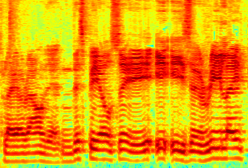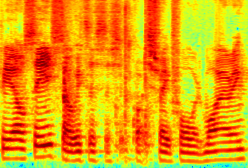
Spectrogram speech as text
play around it. And this PLC it is a relay PLC, so it's just quite straightforward wiring.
